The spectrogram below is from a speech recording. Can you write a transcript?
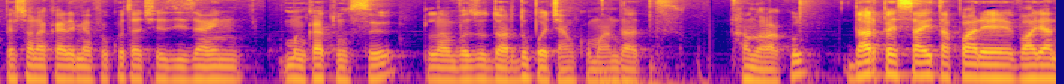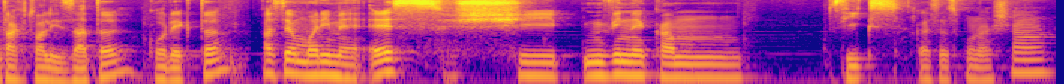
persoana care mi-a făcut acest design mâncat un S, l-am văzut doar după ce am comandat hanoracul, dar pe site apare varianta actualizată, corectă. Asta e o mărime S și îmi vine cam fix, ca să spun așa.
